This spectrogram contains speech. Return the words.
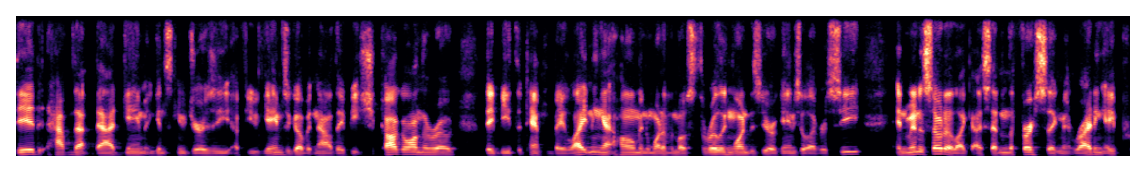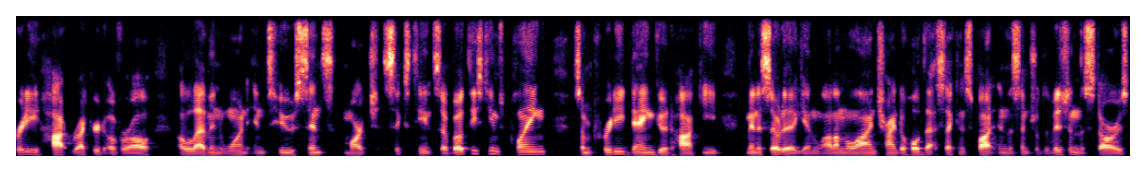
did have that bad game against New Jersey a few games ago, but now they beat Chicago on the road. They beat the Tampa Bay Lightning at home in one of the most thrilling one to zero games you'll ever see. In Minnesota, like I said in the first segment, riding a pretty hot record overall 11 1 and 2 since March 16th. So both these teams playing some pretty dang good hockey. Minnesota, again, a lot on the line, trying to hold that second spot in the Central Division. The Stars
